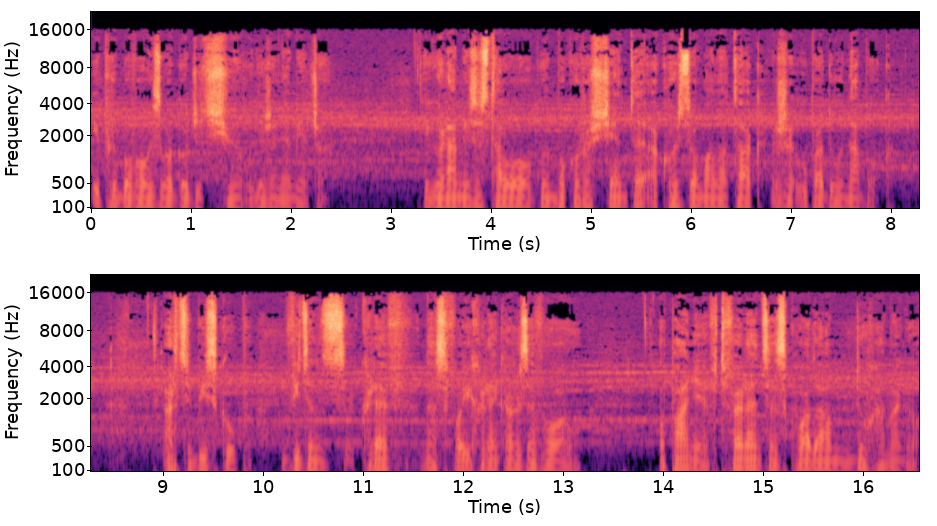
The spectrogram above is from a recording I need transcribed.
i próbował złagodzić siłę uderzenia miecza. Jego ramię zostało głęboko rozcięte, a kość złamana tak, że upadł na bok. Arcybiskup, widząc krew na swoich rękach, zawołał O Panie, w Twe ręce składam ducha mego.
